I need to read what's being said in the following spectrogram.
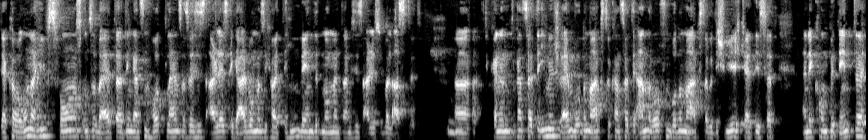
der Corona-Hilfsfonds und so weiter, den ganzen Hotlines. Also es ist alles, egal wo man sich heute hinwendet, momentan es ist alles überlastet. Mhm. Äh, können, du kannst heute E-Mail schreiben, wo du magst, du kannst heute anrufen, wo du magst, aber die Schwierigkeit ist halt, eine kompetente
